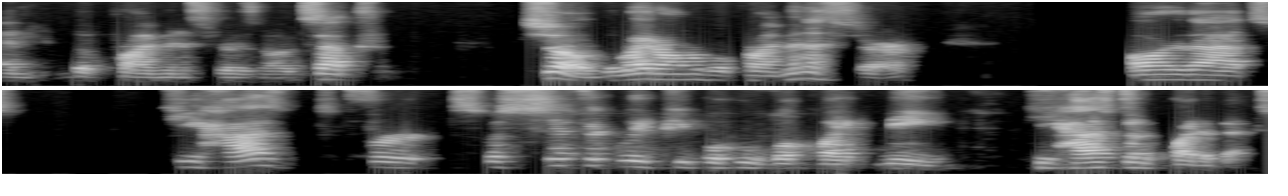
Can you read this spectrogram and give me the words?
and the prime minister is no exception. So the right honorable prime minister are that he has for specifically people who look like me, he has done quite a bit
